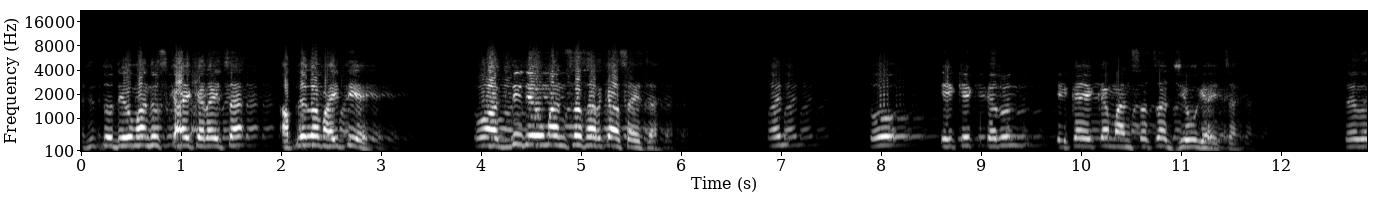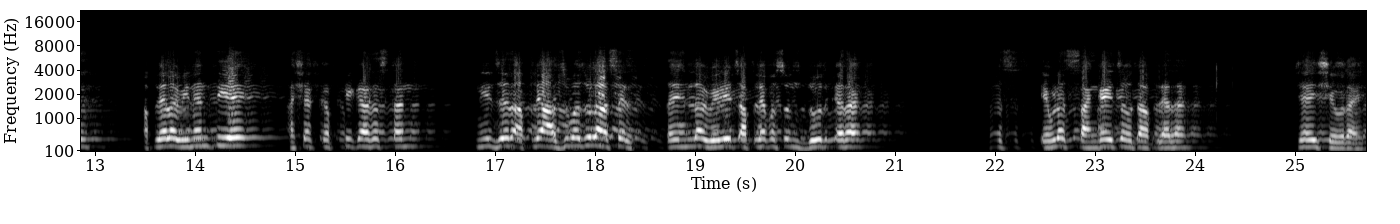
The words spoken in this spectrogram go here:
आणि तो देव माणूस काय करायचा? आपल्याला माहिती आहे. तो अगदी देव माणसासारखा असायचा. पण तो एक एक करून एका एका माणसाचा जीव घ्यायचा. तर आपल्याला विनंती आहे अशा कपटी कारस्थानी जर आपल्या आजूबाजूला असेल तर यांना वेळीच आपल्यापासून दूर करा. बस एवढंच सांगायचं होतं आपल्याला. जय शिवराय.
